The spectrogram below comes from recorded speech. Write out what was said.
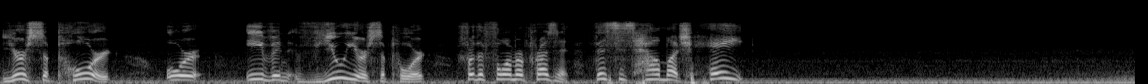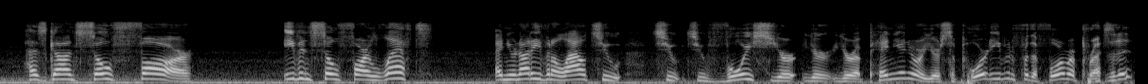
your support or even view your support for the former president. This is how much hate has gone so far, even so far left, and you're not even allowed to to to voice your your your opinion or your support even for the former president.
